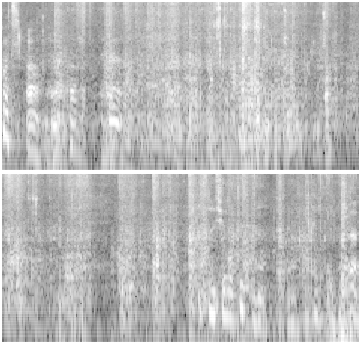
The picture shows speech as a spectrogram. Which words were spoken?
Hadi. Ha, ha, ha. Buradan şöyle tut. Ha. Ha.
